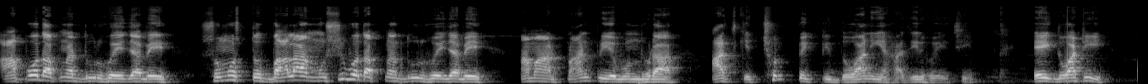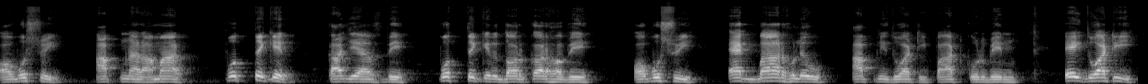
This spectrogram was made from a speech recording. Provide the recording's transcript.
আপদ আপনার দূর হয়ে যাবে, সমস্ত বালা মুসিবত আপনার দূর হয়ে যাবে। আমার প্রাণপ্রিয় বন্ধুরা, আজকে ছোট্ট একটি দোয়া নিয়ে হাজির হয়েছি। এই দোয়াটি অবশ্যই আপনার, আমার প্রত্যেকের কাজে আসবে, প্রত্যেকের দরকার হবে। অবশ্যই একবার হলেও আপনি দোয়াটি পাঠ করবেন। এই দোয়াটি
